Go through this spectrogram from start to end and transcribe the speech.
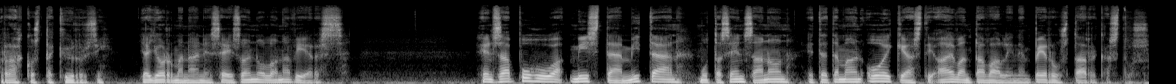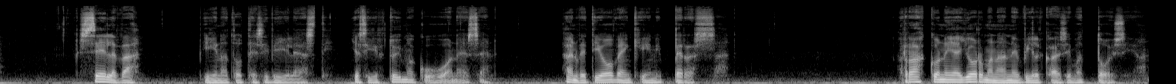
Rahkosta kyrsi ja Jormanainen seisoi nolona vieressä. En saa puhua mistään mitään, mutta sen sanon, että tämä on oikeasti aivan tavallinen perustarkastus. Selvä, Iina totesi viileästi ja siirtyi makuuhuoneeseen. Hän veti oven kiinni perässään. Rahkonen ja Jormanainen vilkaisivat toisiaan.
